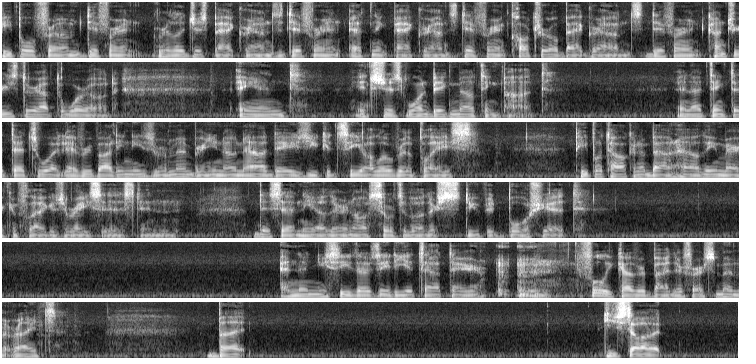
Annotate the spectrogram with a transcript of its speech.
People from different religious backgrounds, different ethnic backgrounds, different cultural backgrounds, different countries throughout the world. And it's just one big melting pot. And I think that that's what everybody needs to remember. You know, nowadays you could see all over the place people talking about how the American flag is racist and this, that, and the other, and all sorts of other stupid bullshit. And then you see those idiots out there fully covered by their First Amendment rights. But you saw it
